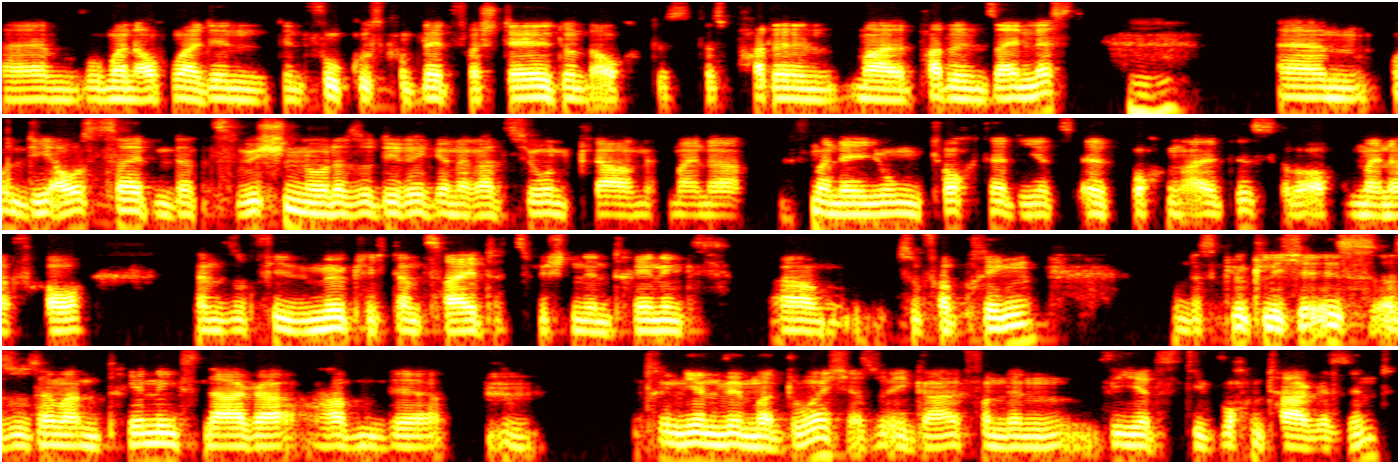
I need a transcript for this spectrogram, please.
ähm, wo man auch mal den, den Fokus komplett verstellt und auch das, das Paddeln mal Paddeln sein lässt. Mhm. Ähm, und die Auszeiten dazwischen oder so die Regeneration, klar, mit meiner, mit meiner jungen Tochter, die jetzt elf Wochen alt ist, aber auch mit meiner Frau, dann so viel wie möglich dann Zeit zwischen den Trainings ähm, zu verbringen. Und das Glückliche ist, also sagen wir, im Trainingslager haben wir, trainieren wir immer durch, also egal von den, wie jetzt die Wochentage sind.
